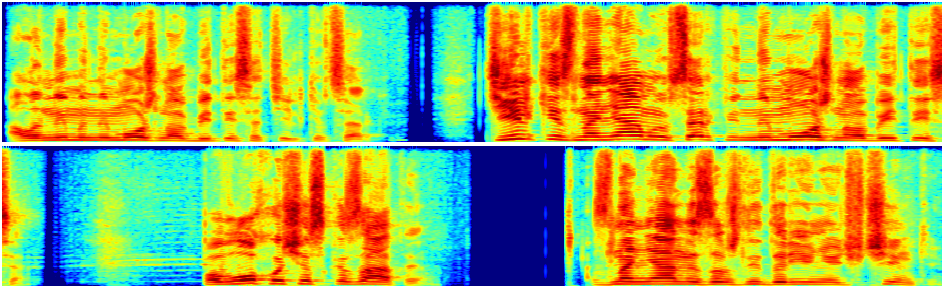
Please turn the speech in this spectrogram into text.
Але ними не можна обійтися тільки в церкві. Тільки знаннями в церкві не можна обійтися. Павло хоче сказати: знання не завжди дорівнюють вчинки.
